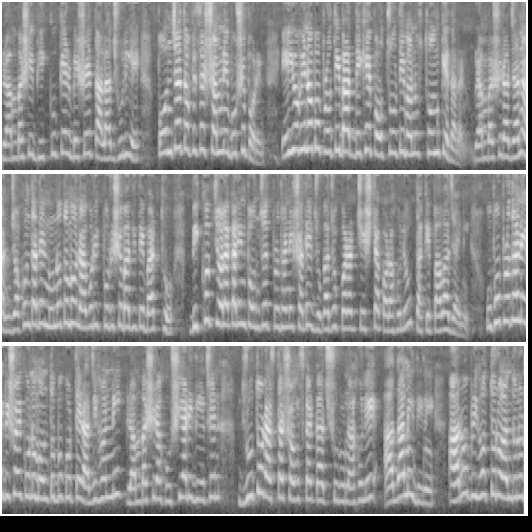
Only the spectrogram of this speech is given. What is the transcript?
গ্রামবাসী ভিক্ষুকের বেশে তালা ঝুলিয়ে পঞ্চায়েত অফিসের সামনে বসে পড়েন। এই অভিনব প্রতিবাদ দেখে পথ চলতি মানুষ থমকে দাঁড়ান। গ্রামবাসীরা জানান, যখন তাদের ন্যূনতম নাগরিক পরিষেবা দিতে ব্যর্থ, বিক্ষোভ চলাকালীন পঞ্চায়েত প্রধানের সাথে যোগাযোগ করার চেষ্টা করা হলেও তাকে পাওয়া যায়নি। উপপ্রধান এই বিষয়ে কোনো মন্তব্য করতে রাজি হননি। গ্রামবাসীরা হুঁশিয়ারি দিয়েছেন, দ্রুত রাস্তার সংস্কার কাজ শুরু না হলে আগামী দিনে আরও বৃহত্তর আন্দোলন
